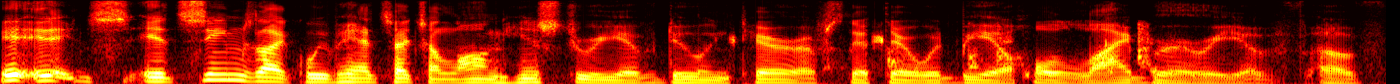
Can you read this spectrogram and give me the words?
it it's, it seems like we've had such a long history of doing tariffs that there would be a whole library of of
